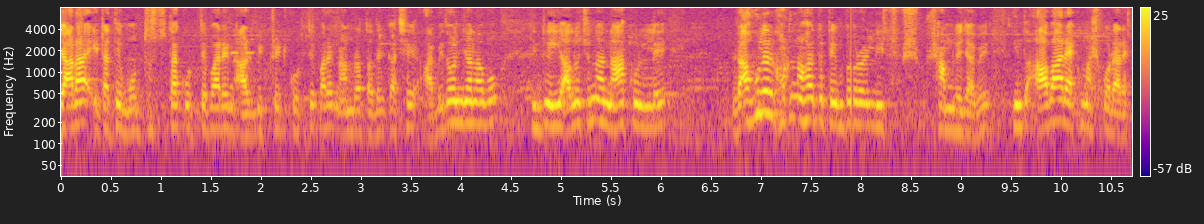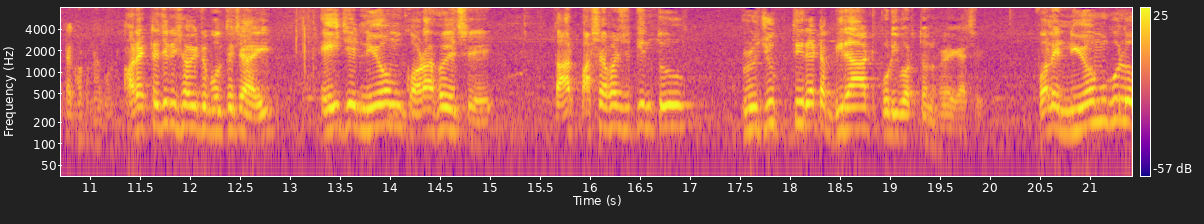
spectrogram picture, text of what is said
যারা এটাতে মধ্যস্থতা করতে পারেন আরবিট্রেট করতে পারেন, আমরা তাদের কাছে আবেদন জানাব। কিন্তু এই আলোচনা না করলে রাহুলের ঘটনা হয়তো টেম্পোরারি সামলে যাবে, কিন্তু আবার এক মাস পর আরেকটা ঘটনা ঘটবে। আরেকটা জিনিস আমি একটু বলতে চাই, এই যে নিয়ম করা হয়েছে তার পাশাপাশি কিন্তু প্রযুক্তির একটা বিরাট পরিবর্তন হয়ে গেছে। ফলে নিয়মগুলো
